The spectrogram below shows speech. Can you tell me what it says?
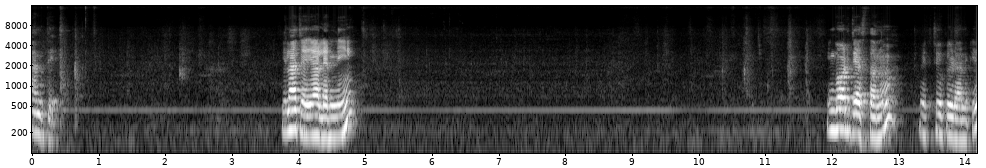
అంతే. ఇలా చేయాలన్నీ. ఇంకోటి చేస్తాను మీకు చూపించడానికి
